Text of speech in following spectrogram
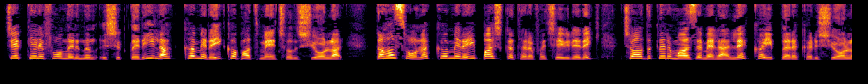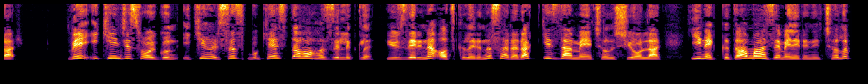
cep telefonlarının ışıklarıyla kamerayı kapatmaya çalışıyorlar. Daha sonra kamerayı başka tarafa çevirerek çaldıkları malzemelerle kayıplara karışıyorlar. Ve ikinci soygun iki hırsız bu kez daha hazırlıklı. Yüzlerine atkılarını sararak gizlenmeye çalışıyorlar. Yine gıda malzemelerini çalıp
